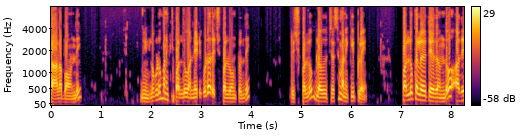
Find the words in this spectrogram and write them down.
చాలా బాగుంది. దీంట్లో కూడా మనకి పళ్ళు అన్నిటి కూడా రిచ్ పళ్ళు ఉంటుంది. రిచ్ పళ్ళు బ్లౌజ్ వచ్చేసి మనకి ప్లెయిన్ పళ్ళు కలర్ అయితే ఏదో ఉందో అదే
